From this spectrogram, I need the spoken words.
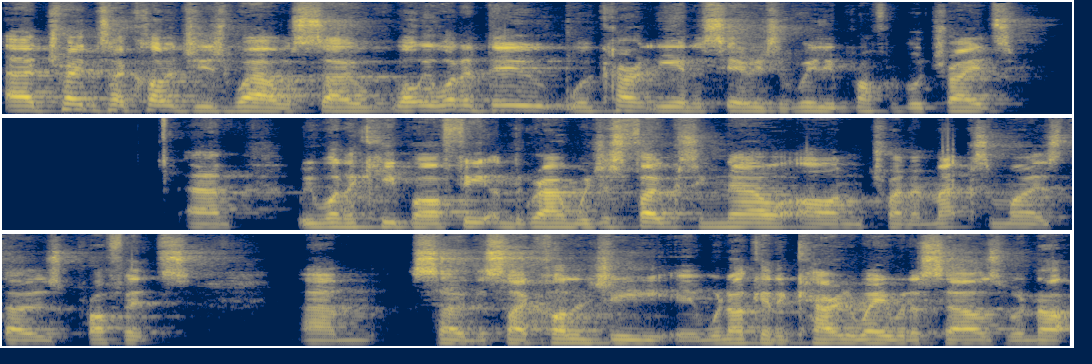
uh, trade psychology as well. So what we want to do, we're currently in a series of really profitable trades. Um, we want to keep our feet on the ground. We're just focusing now on trying to maximize those profits. Um, so the psychology, we're not getting carried away with ourselves. We're not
